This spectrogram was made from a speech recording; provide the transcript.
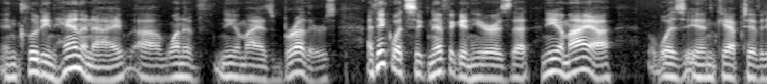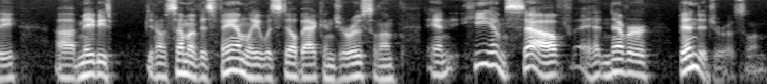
including Hanani, uh, one of Nehemiah's brothers. I think what's significant here is that Nehemiah was in captivity. Uh, maybe you know some of his family was still back in Jerusalem, and he himself had never been to Jerusalem.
